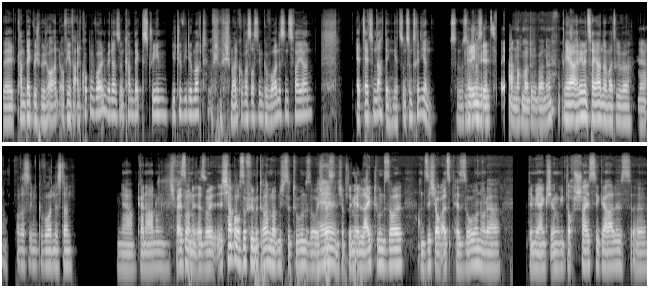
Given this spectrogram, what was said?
Weil Comeback würde ich mir auf jeden Fall angucken wollen, wenn er so ein Comeback-Stream, YouTube-Video macht. Ich schon mal angucken, was aus dem geworden ist in zwei Jahren. Er hat Zeit zum Nachdenken jetzt und zum Trainieren. Reden wir in zwei Jahren nochmal drüber, ne? Ja, reden wir in zwei Jahren nochmal drüber, Ja. was ihm geworden ist dann. Ja, keine Ahnung. Ich weiß auch nicht. Also, ich habe auch so viel mit Drachenlord nicht zu tun. So, ich Nee. weiß nicht, ob der mir leid tun soll, an sich auch als Person oder der mir eigentlich irgendwie doch scheißegal ist. Äh,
